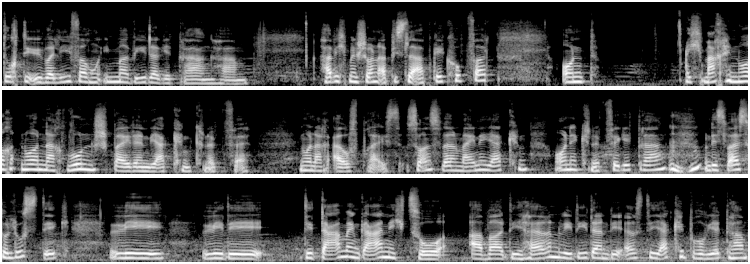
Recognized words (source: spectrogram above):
durch die Überlieferung immer wieder getragen haben. Habe ich mir schon ein bisschen abgekupfert und ich mache nur, nur nach Wunsch bei den Jackenknöpfen, nur nach Aufpreis. Sonst werden meine Jacken ohne Knöpfe getragen. Mhm. Und es war so lustig, wie, wie die, die Damen gar nicht so, aber die Herren, wie die dann die erste Jacke probiert haben,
